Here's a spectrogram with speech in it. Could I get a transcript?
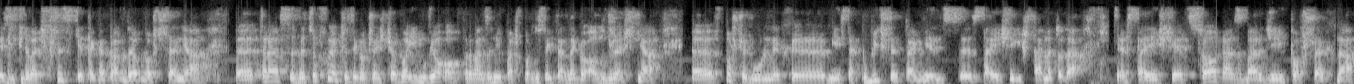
zlikwidować wszystkie tak naprawdę obostrzenia. E, teraz wycofują się z tego częściowo i mówią o wprowadzeniu paszportu sanitarnego od września e, w poszczególnych e, miejscach publicznych. Tak więc zdaje się, iż ta metoda staje się coraz bardziej powszechna.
